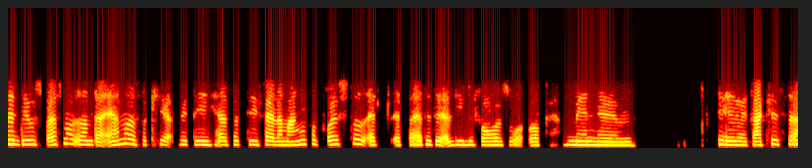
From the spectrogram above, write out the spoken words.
men det er jo spørgsmålet, om der er noget forkert ved det. Altså, det falder mange for brystet, at, at der er det der lille forholdsord op. Men øh, øh, faktisk så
